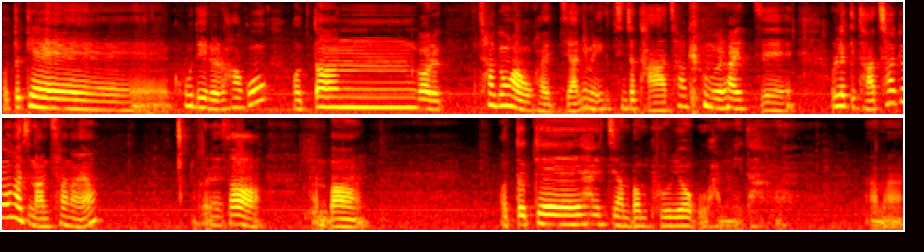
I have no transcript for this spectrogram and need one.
어떻게 코디를 하고 어떤 거를 착용하고 갈지 아니면 이거 진짜 다 착용을 할지 원래 이렇게 다 착용하진 않잖아요. 그래서 한번 어떻게 할지 한번 보려고 합니다. 아마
